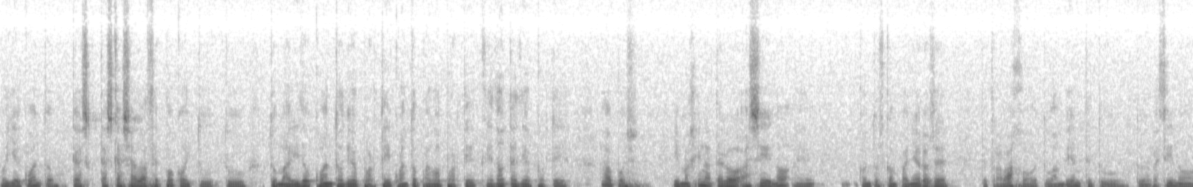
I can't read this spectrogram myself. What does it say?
Oye, ¿cuánto? ¿Te has, casado hace poco y tu, tu, tu, marido cuánto dio por ti? ¿Cuánto pagó por ti? ¿Qué dote dio por ti? Ah, pues imagínatelo así, ¿no? con tus compañeros de, trabajo, tu ambiente, tu, vecino,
